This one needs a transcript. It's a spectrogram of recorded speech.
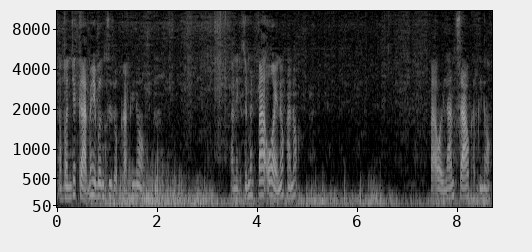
เอาบรรยากาศไม่ให้เบิ่งซื้อดอกค่ะพี่น้อง อันนี้ก็จะเป็นปลาอ้อยเนาะค่ะเนาะปลาอ้อยร้านสาวค่ะพี่น้อง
